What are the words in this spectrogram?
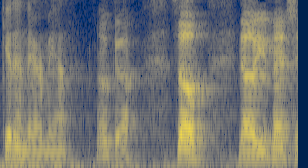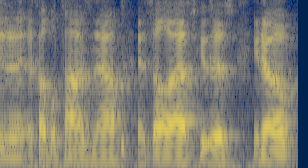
get in there, man. Okay. So, you know, you mentioned it a couple times now, and so I'll ask you this. You know,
